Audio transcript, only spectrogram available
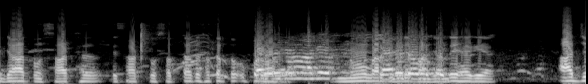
50 ਤੋਂ 60 ਤੇ 60 ਤੋਂ 70 ਤੇ 70 ਤੋਂ ਉੱਪਰ ਨੌ ਵਰਗ ਜਿਹੜੇ ਬਣ ਜਾਂਦੇ ਹੈਗੇ ਆ। ਅੱਜ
